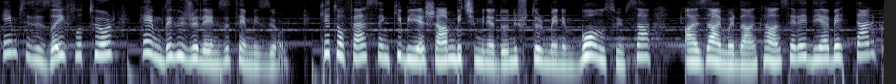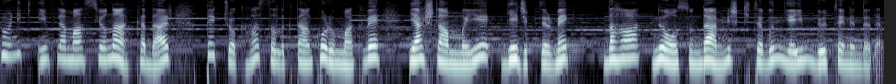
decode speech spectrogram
hem sizi zayıflatıyor hem de hücrelerinizi temizliyor. Keto fasting gibi yaşam biçimine dönüştürmenin bonusuysa Alzheimer'dan kansere, diyabetten kronik inflamasyona kadar pek çok hastalıktan korunmak ve yaşlanmayı geciktirmek daha ne olsun denmiş kitabın yayın bülteninde de.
